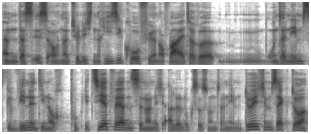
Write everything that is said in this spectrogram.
Ähm, das ist auch natürlich ein Risiko für noch weitere mm, Unternehmensgewinne, die noch publiziert werden. Es sind noch nicht alle Luxusunternehmen durch im Sektor.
